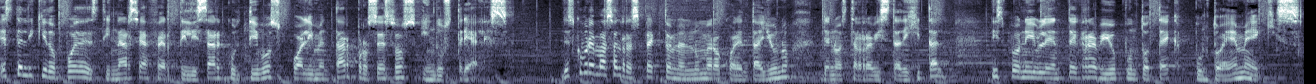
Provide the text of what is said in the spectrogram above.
este líquido puede destinarse a fertilizar cultivos o alimentar procesos industriales. Descubre más al respecto en el número 41 de nuestra revista digital, disponible en techreview.tech.mx.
